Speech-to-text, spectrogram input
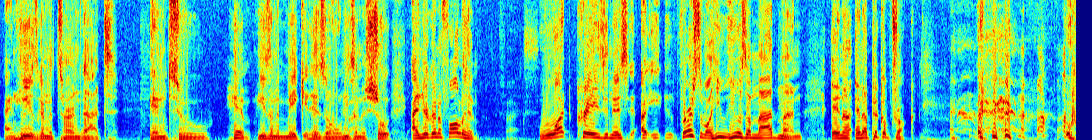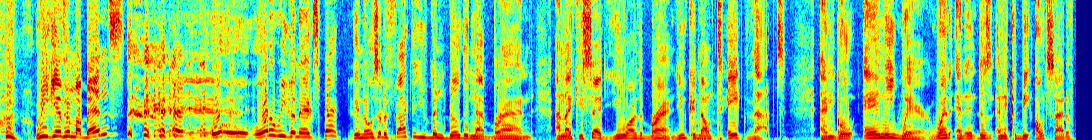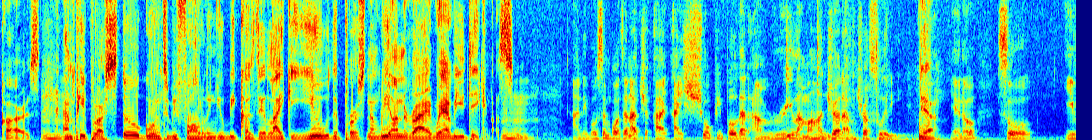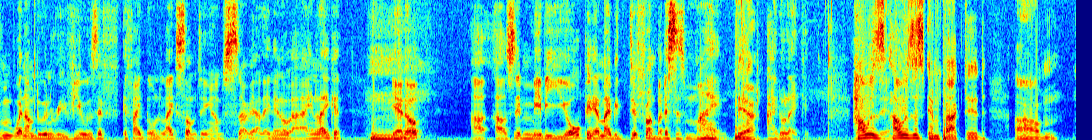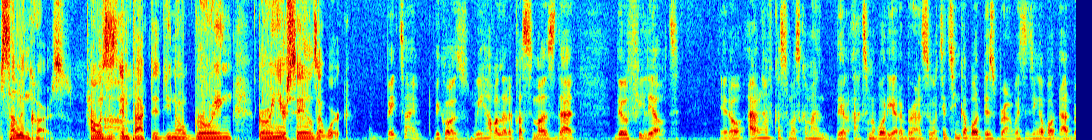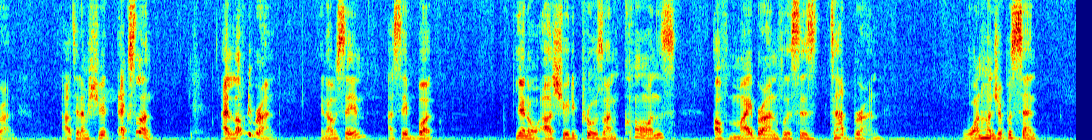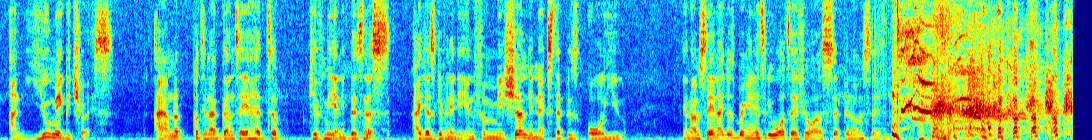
and he is going to turn that into him. He's going to make it his own. He's going to show, and you're going to follow him. Facts. What craziness! Uh, first of all, he he was a madman in a in a pickup truck. we give him a Benz. Wha- what are we gonna expect? You know. So the fact that you've been building that brand, and like you said, you are the brand. You can now mm-hmm. take that and go anywhere. When and it does, and it could be outside of cars, mm-hmm. and people are still going to be following you because they like you, the person, and we on the ride wherever you taking us. Mm-hmm. And the most important, I, tr- I, I show people that I'm real, I'm 100, I'm trustworthy. Yeah. You know? So even when I'm doing reviews, if if I don't like something, I'm sorry, let you know I ain't like it. You know? I'll, I'll say maybe your opinion might be different, but this is mine. Yeah. I don't like it. How is how has this impacted um, selling cars? How has this Um, impacted you know growing growing your sales at work? Big time. Because we have a lot of customers that they'll feel you out. You know, I'll have customers come and they'll ask me about the other brand. So what do you think about this brand? What do you think about that brand? I'll tell them shit, excellent. I love the brand. You know what I'm saying? I say, but you know, I'll show the pros and cons of my brand versus that brand 100% and you make the choice. I am not putting a gun to your head to give me any business. I just giving you the information. The next step is all you. You know what I'm saying? I just bring it into the water if you want to sip, you know what I'm saying?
